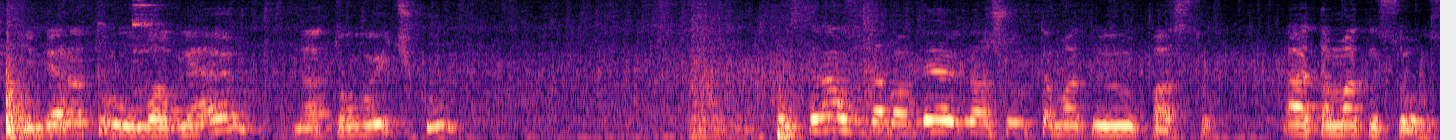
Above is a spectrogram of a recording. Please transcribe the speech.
Температуру убавляю на троечку. И сразу добавляю нашу томатную пасту. А, томатный соус.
